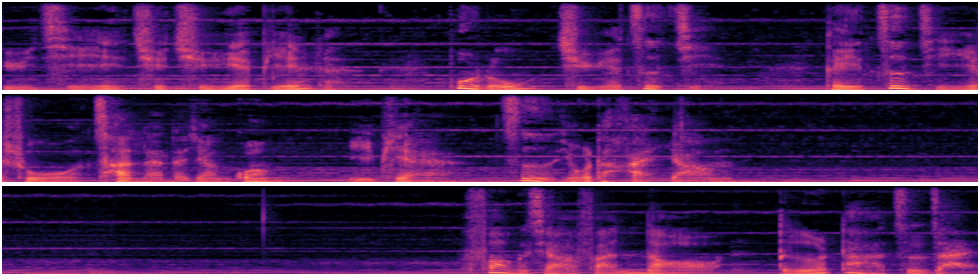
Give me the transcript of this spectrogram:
与其去取悦别人。不如取悦自己，给自己一束灿烂的阳光，一片自由的海洋。放下烦恼，得大自在。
